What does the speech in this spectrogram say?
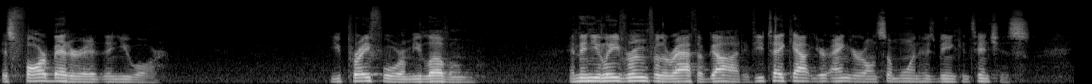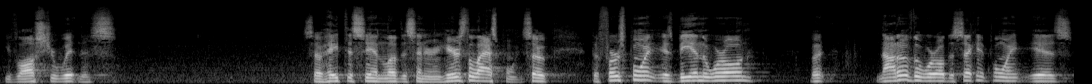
is far better at it than you are. You pray for them, you love them, and then you leave room for the wrath of God. If you take out your anger on someone who's being contentious, You've lost your witness. So hate the sin, love the sinner. And here's the last point. So the first point is be in the world, but not of the world. The second point is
